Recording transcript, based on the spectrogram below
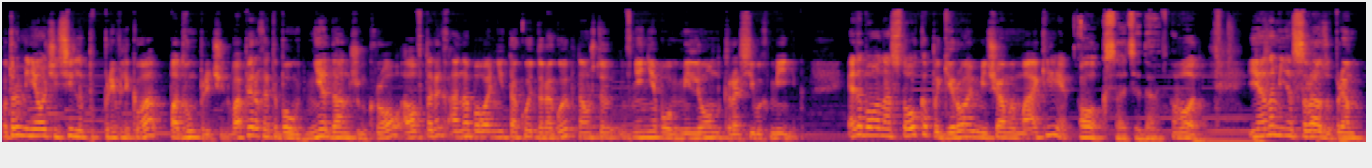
которая меня очень сильно привлекла по двум причинам. Во-первых, это был не Dungeon Crawl, а во-вторых, она была не такой дорогой, потому что в ней не было миллион красивых миник. Это была настолка по героям мечам и магии, О, кстати, да. вот. И она меня сразу прям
